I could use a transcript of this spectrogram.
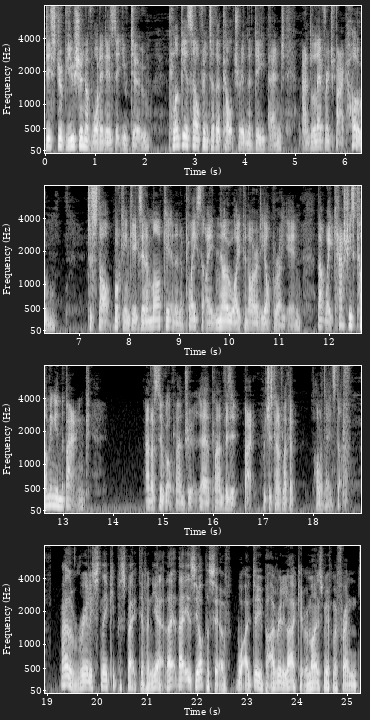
distribution of what it is that you do, plug yourself into the culture in the deep end and leverage back home to start booking gigs in a market and in a place that I know I can already operate in. That way cash is coming in the bank and I've still got a planned uh, planned visit back, which is kind of like a holiday and stuff. That's a really sneaky perspective, and yeah, that that is the opposite of what I do, but I really like it. Reminds me of my friend,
